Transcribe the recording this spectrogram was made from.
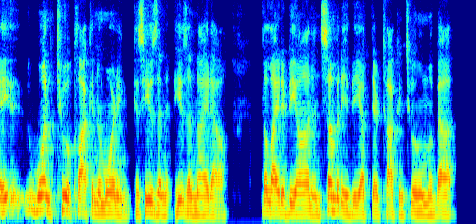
eh, one two o'clock in the morning because he was a he was a night owl. The light would be on, and somebody would be up there talking to him about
